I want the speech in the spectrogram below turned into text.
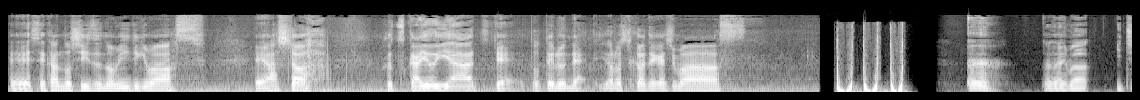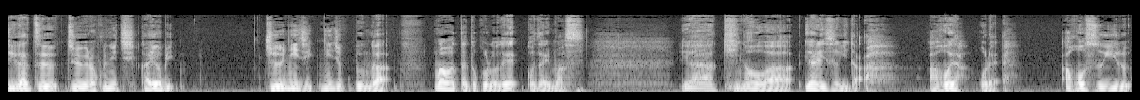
えー、セカンドシーズン飲みに行ってきます、えー、明日は二日酔いやーって撮ってるんでよろしくお願いします。ただいま1月16日火曜日。12時20分が回ったところでございます。いやー昨日はやりすぎた。アホや俺アホすぎる。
